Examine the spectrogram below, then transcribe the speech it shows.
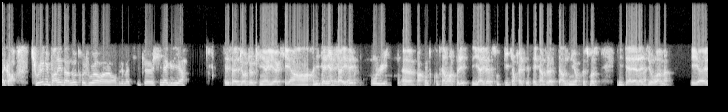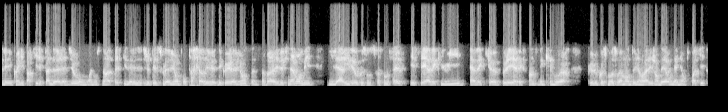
D'accord. Tu voulais nous parler d'un autre joueur euh, emblématique, euh, Chinaglia. C'est ça, Giorgio Chinaglia, qui est un, Italien qui est arrivé pour lui. par contre, contrairement à Pelé, il est arrivé à son pic en fait, et ça a été un peu la star du New York Cosmos. Il était à la Lazio Rome et euh, les, quand il est parti, les fans de la Lazio ont annoncé dans la presse qu'ils allaient se jeter sous l'avion pour pas faire décoller l'avion. Ça ne s'est pas arrivé finalement, mais il est arrivé au Cosmos 76 et c'est avec lui, avec euh, Pelé, avec Franz Beckenbauer que le Cosmos vraiment deviendra légendaire en gagnant trois titres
